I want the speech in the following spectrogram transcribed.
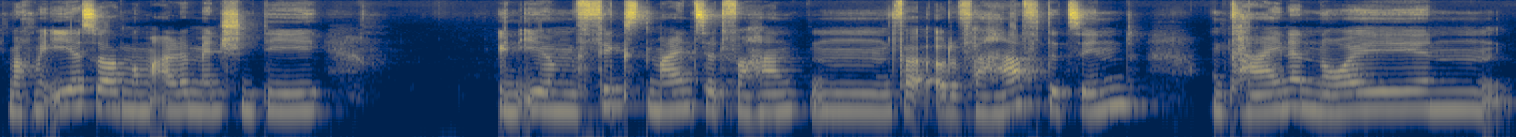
Ich mache mir eher Sorgen um alle Menschen, die in ihrem Fixed Mindset vorhanden ver oder verhaftet sind und keine neuen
